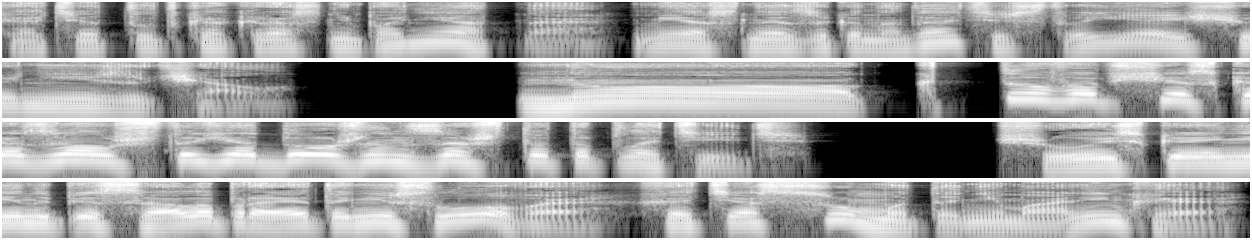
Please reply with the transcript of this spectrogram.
Хотя тут как раз непонятно, местное законодательство я еще не изучал. Но кто вообще сказал, что я должен за что-то платить? Шуйская не написала про это ни слова, хотя сумма-то не маленькая.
